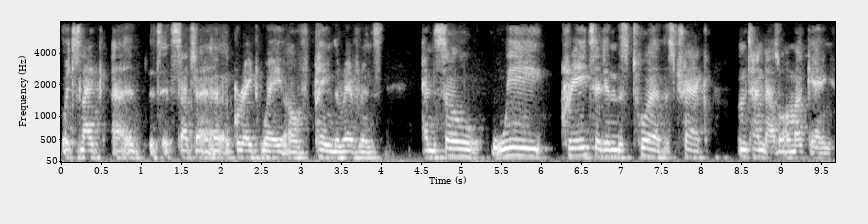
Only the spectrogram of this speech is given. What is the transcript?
which like uh, it's, it's such a, a great way of paying the reverence. And so we created in this tour this track Umtandazo Omagang,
